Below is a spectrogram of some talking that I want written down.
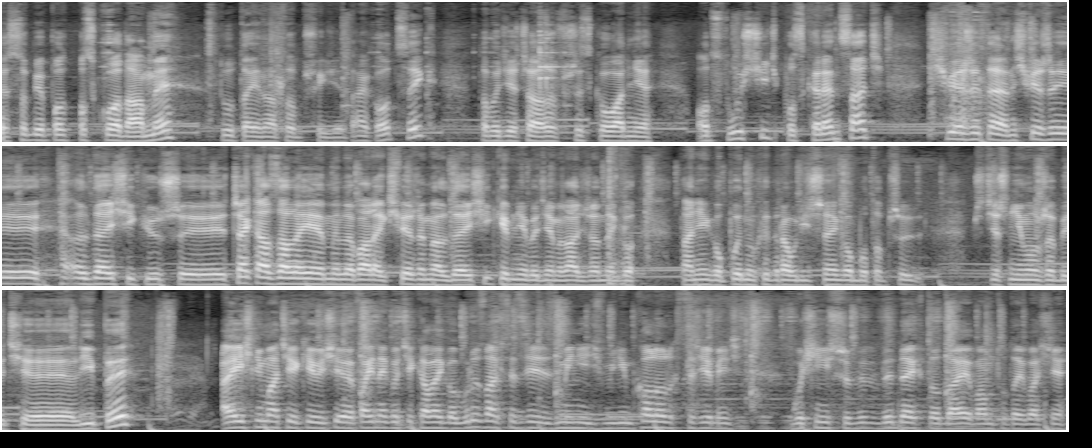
e, sobie po, poskładamy. Tutaj na to przyjdzie, tak, ocyk. To będzie trzeba wszystko ładnie odtłuścić, poskręcać. Świeży ten, świeży LDS-ik już y, czeka, zalejemy lewarek świeżym LDS-ikiem, nie będziemy lać żadnego taniego płynu hydraulicznego, bo to przy, przecież nie może być e, lipy. A jeśli macie jakiegoś e, fajnego, ciekawego gruza, chcecie zmienić w nim kolor, chcecie mieć głośniejszy wy- wydech, to daję wam tutaj właśnie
